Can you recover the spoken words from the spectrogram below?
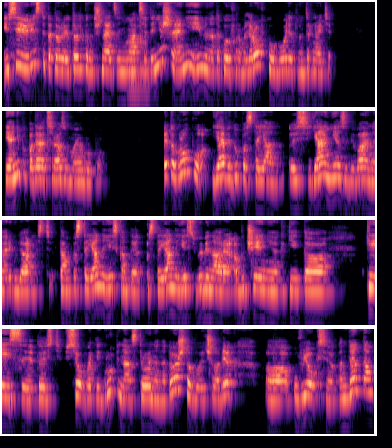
И все юристы, которые только начинают заниматься Мгм. этой нишей, они именно такую формулировку вводят в интернете. И они попадают сразу в мою группу. Эту группу я веду постоянно, то есть я не забиваю на регулярности. Там постоянно есть контент, постоянно есть вебинары, обучение, какие-то кейсы. То есть все в этой группе настроено на то, чтобы человек э, увлекся контентом,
